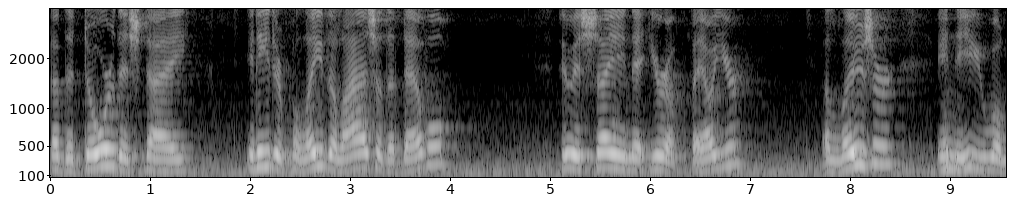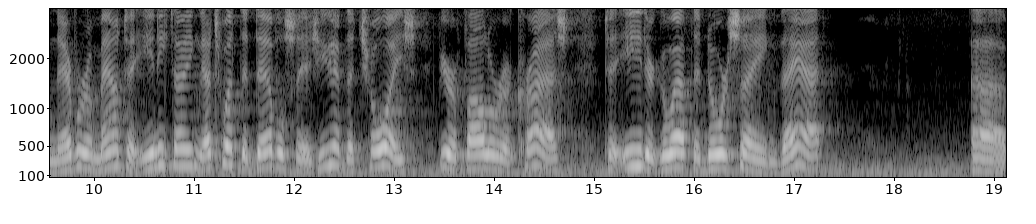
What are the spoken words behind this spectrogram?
of the door this day and either believe the lies of the devil, who is saying that you're a failure, a loser, and you will never amount to anything. That's what the devil says. You have the choice, if you're a follower of Christ, to either go out the door saying that, uh,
